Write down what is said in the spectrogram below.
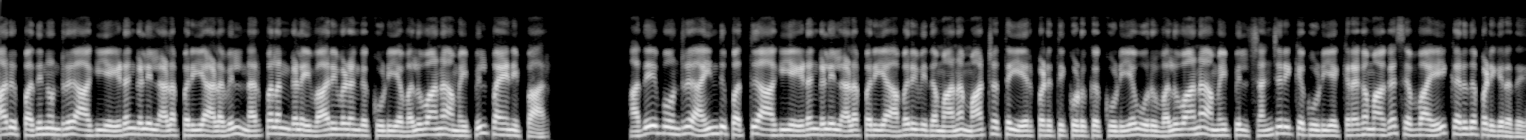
ஆறு பதினொன்று ஆகிய இடங்களில் அளப்பரிய அளவில் நற்பலன்களை வாரிவழங்கக்கூடிய வலுவான அமைப்பில் பயணிப்பார். அதேபோன்று ஐந்து பத்து ஆகிய இடங்களில் அளப்பரிய அபரிவிதமான மாற்றத்தை ஏற்படுத்திக் கொடுக்கக்கூடிய ஒரு வலுவான அமைப்பில் சஞ்சரிக்கக்கூடிய கிரகமாக செவ்வாயை கருதப்படுகிறது.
